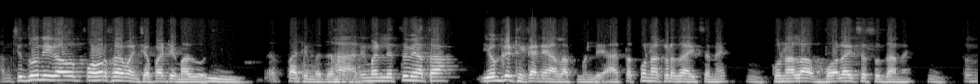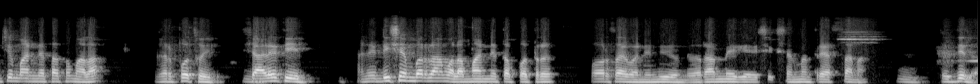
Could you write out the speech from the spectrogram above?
आमची दोन्ही गाव पवार साहेबांच्या पाठीमागे होती त्यांना. आणि म्हणले तुम्ही आता योग्य ठिकाणी आलात म्हणले. आता कुणाकडे जायचं नाही. कुणाला बोलायचं सुद्धा नाही. तुमची मान्यता तुम्हाला घरपोच होईल. शाळेत येईल. आणि डिसेंबरला आम्हाला मान्यता पत्र पवार साहेबांनी देऊन दिलं. राममेघे शिक्षण मंत्री असताना. ते दिलं.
